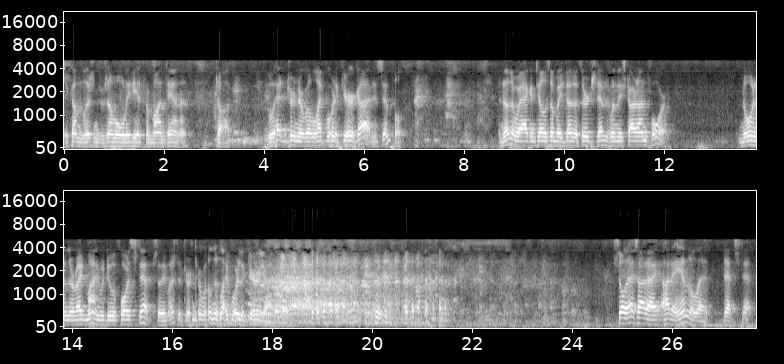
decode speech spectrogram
to come to listen to some old idiot from Montana talk who hadn't turned their will and life over to care of God? It's simple. Another way I can tell somebody's done a third step is when they start on four. No one in their right mind would do a fourth step, so they must have turned their will and their life over to the care of God. so that's how to how to handle that that step.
